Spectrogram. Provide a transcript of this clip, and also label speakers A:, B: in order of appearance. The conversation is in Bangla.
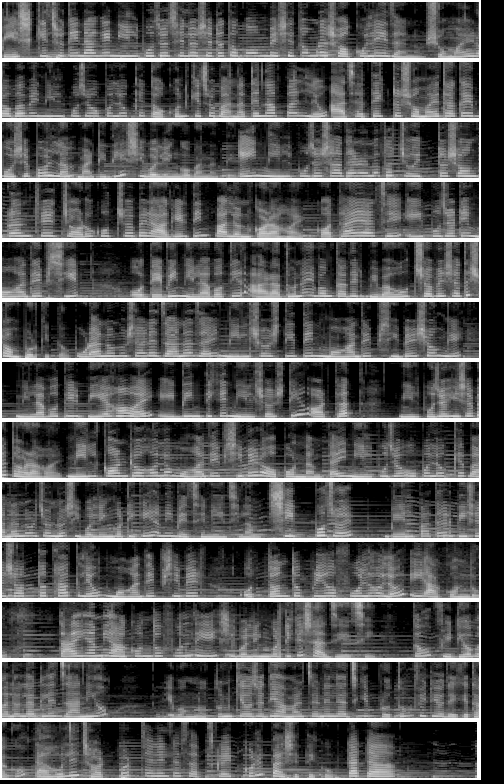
A: বেশ কিছুদিন আগে নীল পুজো ছিল, সেটা তো কম বেশি তোমরা সকলেই জানো। সময়ের অভাবে নীল পুজো উপলক্ষে তখন কিছু বানাতে না পারলেও আজ হাতে একটু সময় থাকায় বসে পড়লাম মাটি দিয়ে শিবলিঙ্গ বানাতে। এই নীল পুজো সাধারণত চৈত্র সংক্রান্তির চড়ক উৎসবের আগের দিন পালন করা হয়। কথায় আছে, এই পুজোটি মহাদেব শিব ও দেবী নীলাবতীর আরাধনা এবং তাদের বিবাহ উৎসবের সাথে সম্পর্কিত। পুরাণ অনুসারে জানা যায় নীল ষষ্ঠীর দিন মহাদেব শিবের সঙ্গে নীলাবতীর বিয়ে হওয়ায় এই দিনটিকে নীল ষষ্ঠী অর্থাৎ নীল পুজো হিসেবে ধরা হয়। নীলকণ্ঠ হল মহাদেব শিবের অপর নাম। তাই নীল পুজো উপলক্ষে বানানোর জন্য শিবলিঙ্গটিকেই আমি বেছে নিয়েছিলাম। শিব পুজোয় বেলপাতার বিশেষত্ব থাকলেও মহাদেব শিবের অত্যন্ত প্রিয় ফুল হলো এই আকন্দ। তাই আমি আকন্দ ফুল দিয়ে শিবলিঙ্গটিকে সাজিয়েছি। তো ভিডিও ভালো লাগলে জানিও এবং নতুন কেউ যদি আমার চ্যানেলে আজকে প্রথম ভিডিও দেখে থাকো, তাহলে ঝটপট চ্যানেলটা সাবস্ক্রাইব করে পাশে থেকো। টাটা!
